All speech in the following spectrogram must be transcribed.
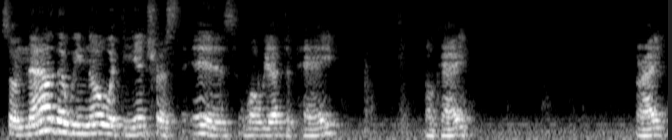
so now that we know what the interest is, what we have to pay, okay? All right,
